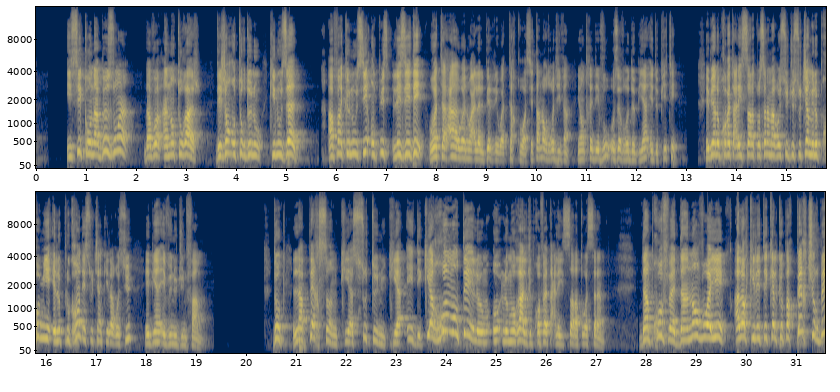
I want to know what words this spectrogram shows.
ici qu'on a besoin d'avoir un entourage, des gens autour de nous qui nous aident, afin que nous aussi on puisse les aider. C'est un ordre divin. Et entraidez-vous aux œuvres de bien et de piété. Eh bien, le prophète a reçu du soutien, mais le premier et le plus grand des soutiens qu'il a reçu, eh bien, est venu d'une femme. Donc, la personne qui a soutenu, qui a aidé, qui a remonté le, moral du prophète, d'un prophète, d'un envoyé, alors qu'il était quelque part perturbé,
